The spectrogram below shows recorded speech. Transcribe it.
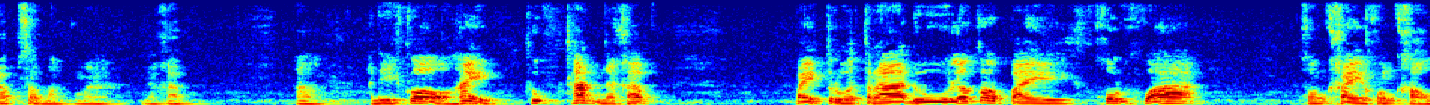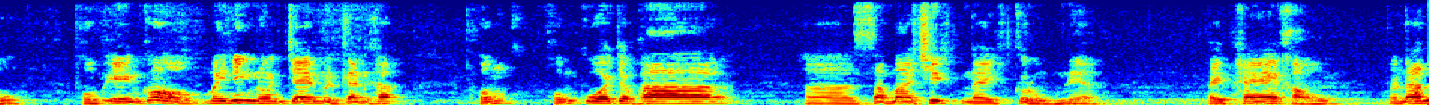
รับสมัครมานะครับออันนี้ก็ให้ทุกท่านนะครับ ไปตรวจตราดูแล้วก็ไปค้นคว้าของใครของเขา ผมเองก็ไม่นิ่งนอนใจเหมือนกันครับ ผมผมกลัวจะพาสมาชิกในกลุ่มเนี่ยไปแพ้เขาดังนั้น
